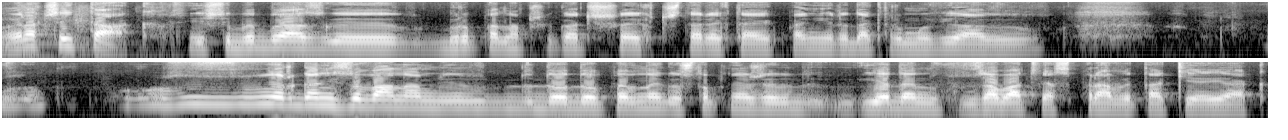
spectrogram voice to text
Raczej tak. Jeśli by była z, y, grupa na przykład trzech, czterech, tak jak pani redaktor mówiła, z- zorganizowana do, do pewnego stopnia, że jeden załatwia sprawy takie jak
